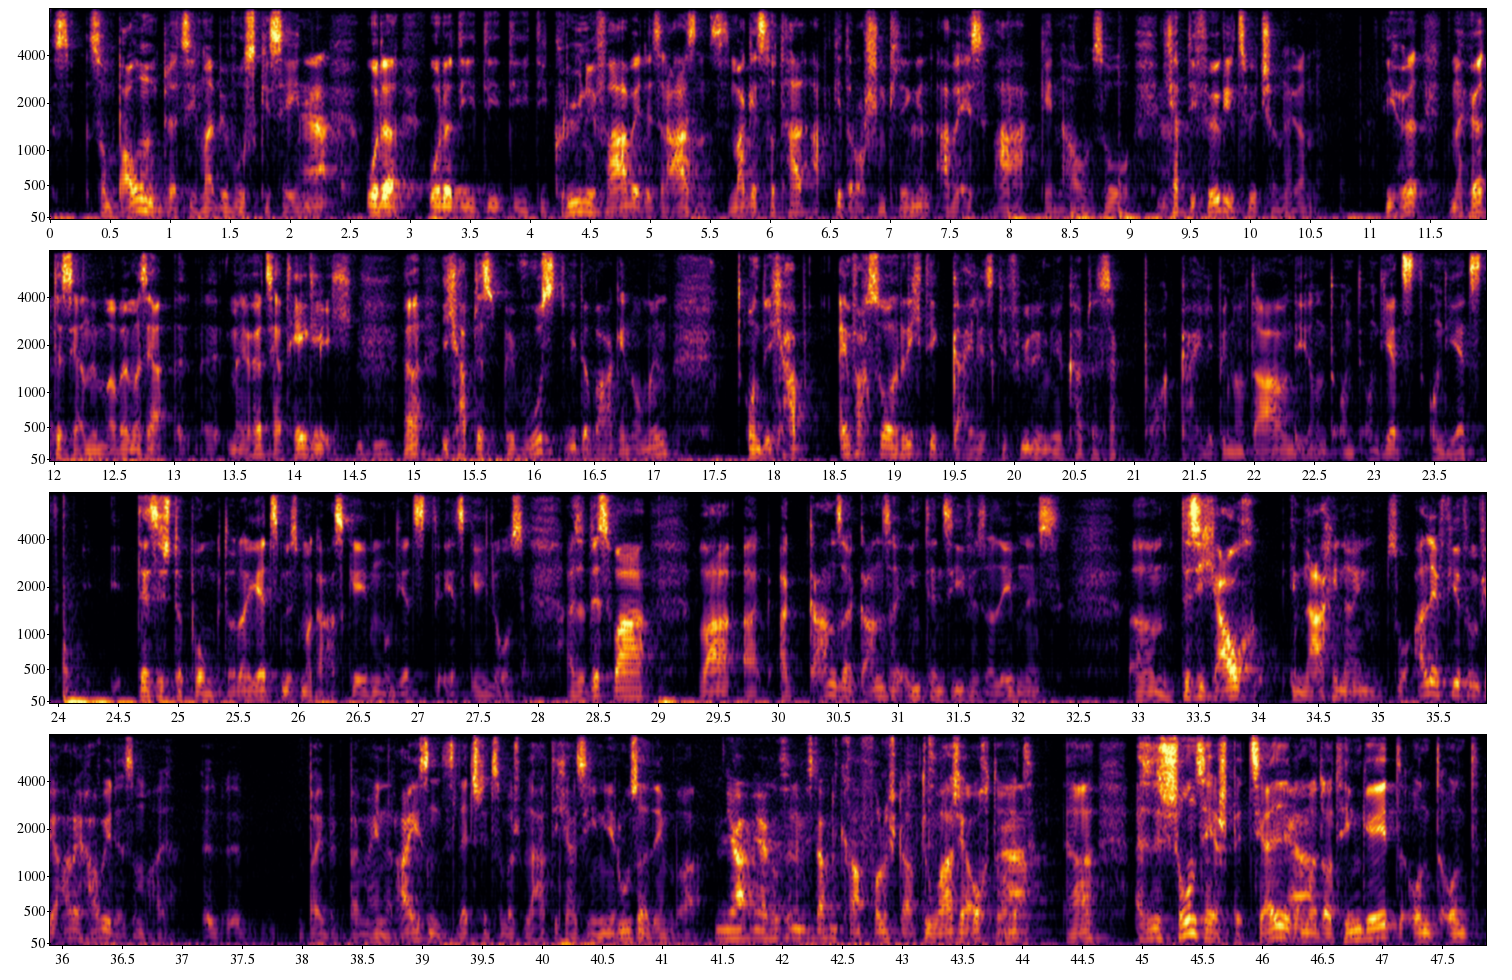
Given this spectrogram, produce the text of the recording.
so einen Baum plötzlich mal bewusst gesehen. Ja. Oder, oder die, die, die, die grüne Farbe des Rasens. Das mag jetzt total abgedroschen klingen, aber es war genau so. Ja. Ich habe die Vögel zwitschern hören. Die hört, man hört es ja nicht mehr, weil man es ja, man hört es ja täglich. Mhm. Ja, ich habe das bewusst wieder wahrgenommen und ich habe einfach so ein richtig geiles Gefühl in mir gehabt, dass ich sage, boah, geil, ich bin noch da und, und, und, und jetzt, und jetzt, das ist der Punkt, oder? Jetzt müssen wir Gas geben und jetzt, jetzt gehe ich los. Also das war, war ein, ein ganz, ganz intensives Erlebnis, ähm, das ich auch im Nachhinein, so alle vier, fünf Jahre habe ich das einmal. Äh, bei, bei meinen Reisen, das letzte zum Beispiel hatte ich, als ich in Jerusalem war. Ja, Jerusalem ist auch eine kraftvolle Stadt. Du warst ja auch dort. Ja. ja. Also es ist schon sehr speziell, ja. wenn man dorthin geht und, und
